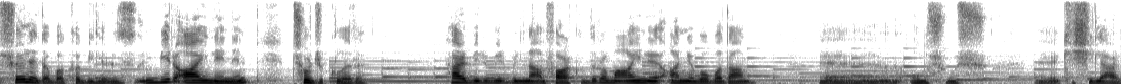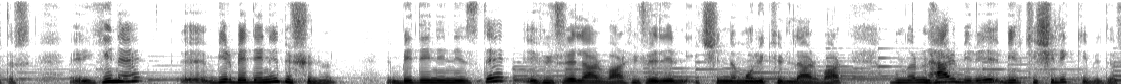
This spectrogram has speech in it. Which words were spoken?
şöyle de bakabiliriz. Bir ailenin çocukları her biri birbirinden farklıdır ama aynı anne babadan e, oluşmuş e, kişilerdir. E, yine e, bir bedeni düşünün. Bedeninizde e, hücreler var, hücrelerin içinde moleküller var. Bunların her biri bir kişilik gibidir.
